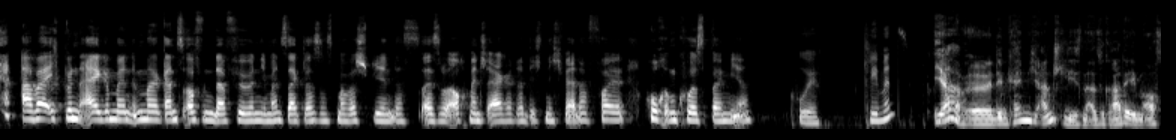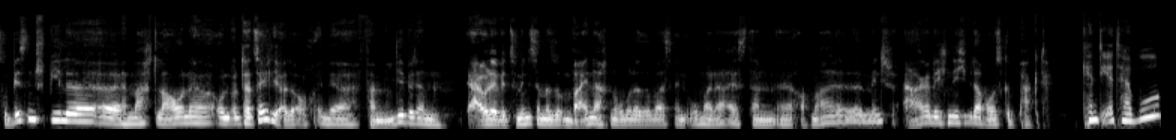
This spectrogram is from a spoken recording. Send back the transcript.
Aber ich bin allgemein immer ganz offen dafür, wenn jemand sagt, lass uns mal was spielen. Das also auch Mensch ärgere dich nicht, wäre da voll hoch im Kurs bei mir. Cool. Clemens? Ja, äh, dem kann ich mich anschließen. Also gerade eben auch so Wissensspiele äh, macht Laune und, und tatsächlich, also auch in der Familie wird dann, ja, oder wird zumindest einmal so um Weihnachten rum oder sowas, wenn Oma da ist, dann äh, auch mal, Mensch, ärgere dich nicht wieder rausgepackt. Kennt ihr Tabu?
